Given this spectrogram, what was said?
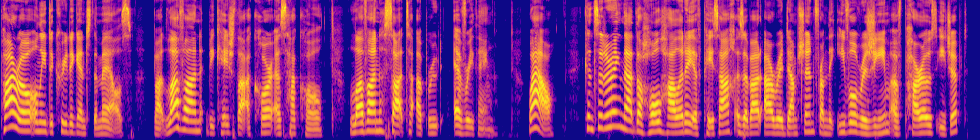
Paro only decreed against the males, but Lavan bikesh akor es hakol. Lavan sought to uproot everything. Wow, Considering that the whole holiday of Pesach is about our redemption from the evil regime of Paro's Egypt,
